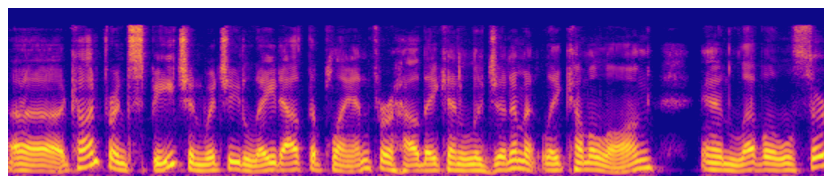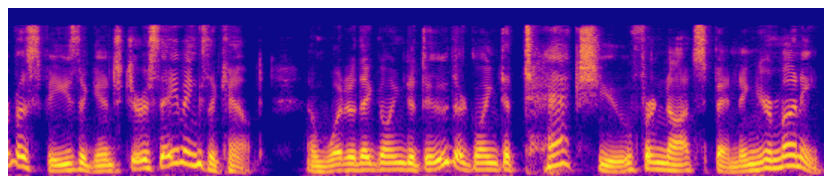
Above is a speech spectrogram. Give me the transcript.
uh, conference speech in which he laid out the plan for how they can legitimately come along and level service fees against your savings account. And what are they going to do? They're going to tax you for not spending your money.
